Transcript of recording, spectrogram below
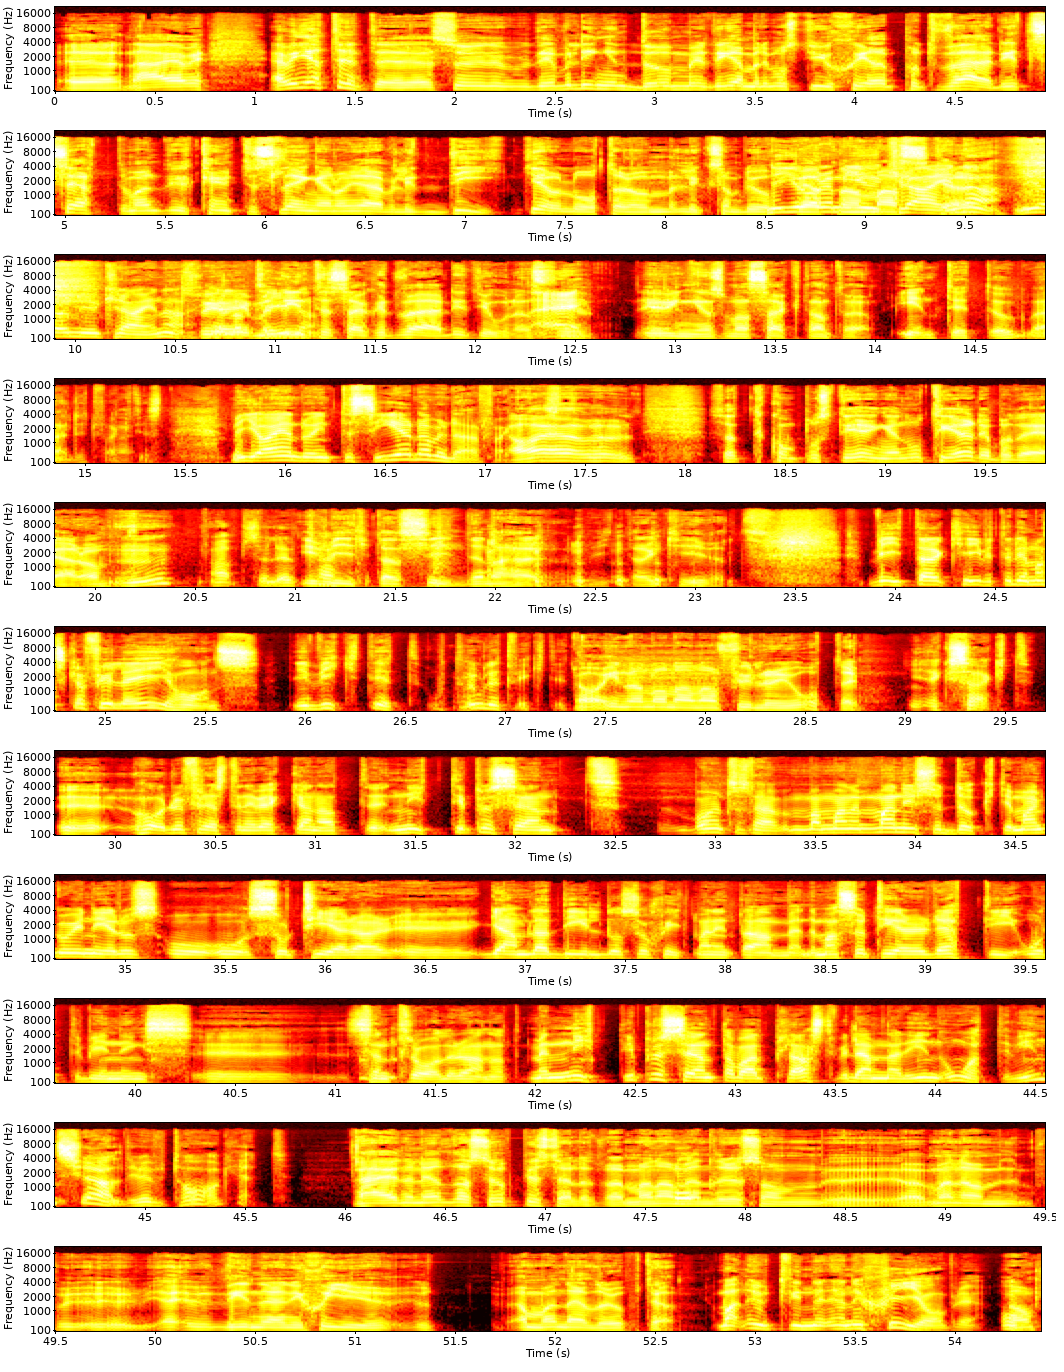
Eh, nej, jag vet, jag vet inte. Så det är väl ingen dum idé, men det måste ju ske på ett värdigt sätt. Man det kan ju inte slänga någon ett dike och låta dem liksom bli Det gör uppätna de ju av i Ukraina. maskar. Det gör de i Ukraina. Så är hela men det är tiden. inte särskilt värdigt Jonas. Nej. Det, är ingen som har sagt antar jag. Inte ett dugg värdigt faktiskt. Men jag är ändå intresserad av det där faktiskt. Ja, ja, så att kompostering, jag noterar det på det här då. Mm, absolut, I tack. vita sidorna här, vita arkivet. Vita arkivet är det man ska fylla i Hans. Det är viktigt, otroligt viktigt. Ja, innan någon annan fyller i åt dig. Exakt. Uh, hörde du förresten i veckan att eh, 90 procent var inte sådär, man, man, man är ju så duktig, man går ju ner och, och, och sorterar eh, gamla dildos och skit man inte använder. Man sorterar rätt i återvinningscentraler eh, och annat. Men 90 procent av all plast vi lämnar in återvinns ju aldrig överhuvudtaget. Nej, den eldas upp istället. Va? Man använder det som, eh, ja, man eh, vinner energi, ja, man eldar upp det. Man utvinner energi av det. Och det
